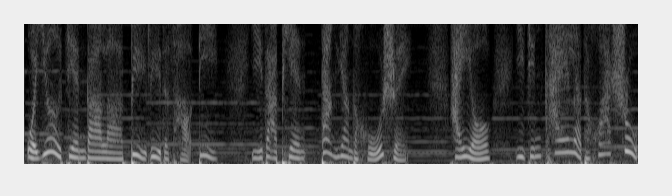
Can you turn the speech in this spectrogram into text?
我又见到了碧绿的草地，一大片荡漾的湖水，还有已经开了的花树。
